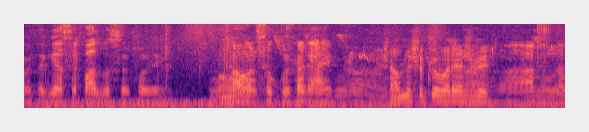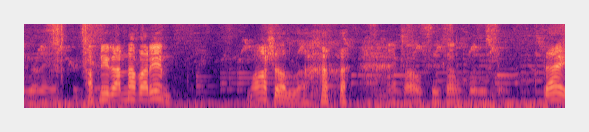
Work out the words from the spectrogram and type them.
ওই তো গেছে পাঁচ বছর পরে। সামনে শুক্রবারে আসবে? আপনি রান্না পারেন? মাশাল্লাহ তাই?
